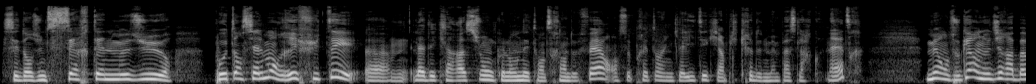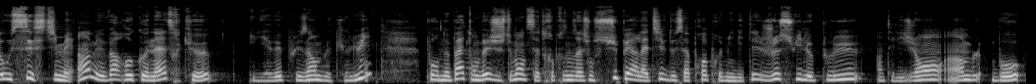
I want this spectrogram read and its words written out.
c'est dans une certaine mesure potentiellement réfuter euh, la déclaration que l'on est en train de faire en se prêtant une qualité qui impliquerait de ne même pas se la reconnaître. Mais en tout cas, on nous dira bah où s'estimer humble et va reconnaître que il y avait plus humble que lui, pour ne pas tomber justement de cette représentation superlative de sa propre humilité. Je suis le plus intelligent, humble, beau,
